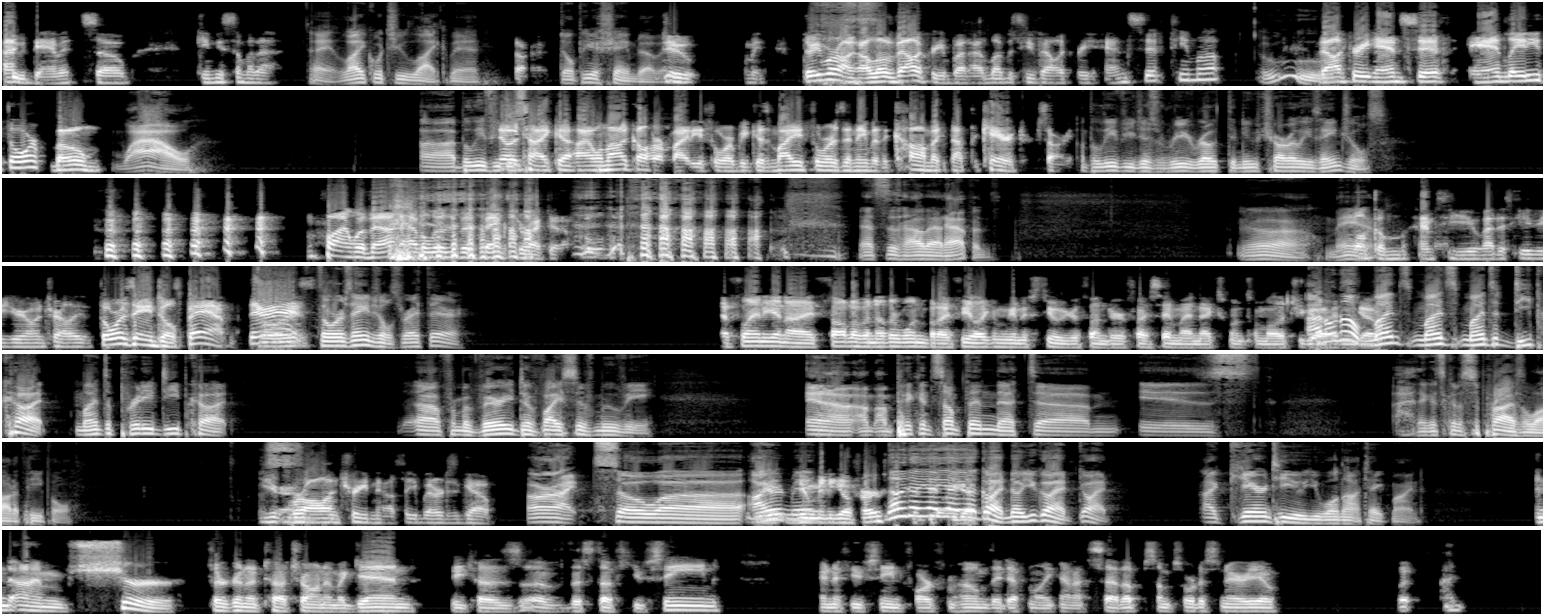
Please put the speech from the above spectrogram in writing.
I do, damn it. So give me some of that. Hey, like what you like, man. All Don't be ashamed of it. Dude, I mean, don't get me wrong. I love Valkyrie, but I'd love to see Valkyrie and Sif team up. Ooh. Valkyrie and Sif and Lady Thor. Boom. wow. Uh, I believe you No, just, Taika, I will not call her Mighty Thor because Mighty Thor is the name of the comic, not the character. Sorry. I believe you just rewrote the new Charlie's Angels. I'm fine with that. Have Elizabeth Banks direct it. I'm cool. That's just how that happens. Oh man! Welcome, MCU. I just gave you your own Charlie. Thor's Angels. Bam. There Thor, it is. Thor's Angels, right there. Uh, Flanagan, I thought of another one, but I feel like I'm going to steal your thunder if I say my next one, so I'm going to let you go. I don't know. go. Mine's mine's mine's a deep cut. Mine's a pretty deep cut uh, from a very divisive movie, and I, I'm I'm picking something that um, is. I think it's going to surprise a lot of people. You're, we're all intrigued now, so you better just go. All right, so uh, You- Iron Man. you want Man. me to go first? No, no, yeah, Or yeah, yeah. Go ahead. No, you go ahead. Go ahead. I guarantee you, you will not take mine. And I'm sure they're going to touch on him again because of the stuff you've seen. And if you've seen Far From Home, they definitely kind of set up some sort of scenario. But I,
